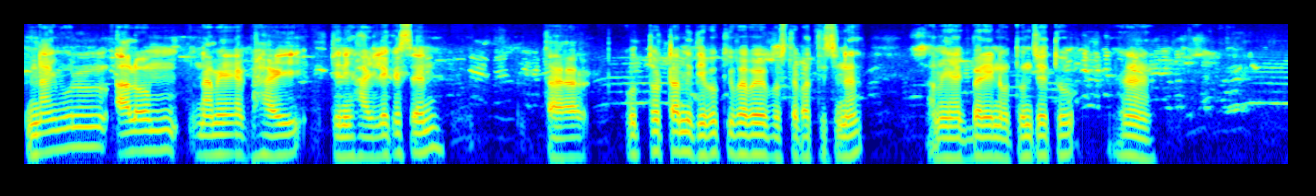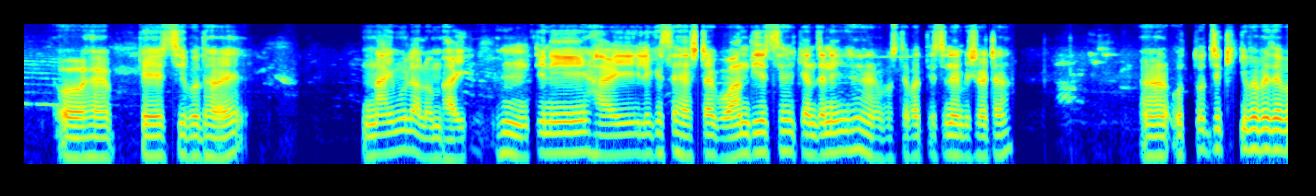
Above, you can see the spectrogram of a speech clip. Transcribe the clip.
নাইমুল আলম নামে এক ভাই, তিনি হাই লিখেছেন। তার উত্তরটা আমি দেব কীভাবে বুঝতে পারতেছি না। আমি একবারে নতুন যেহেতু হ্যাঁ ও হ্যাঁ পেয়েছি বোধ হয় নাইমুল আলম ভাই। হুম, তিনি হাই লিখেছে হ্যাশট্যাগ ওয়ান দিয়েছে, কেন জানি হ্যাঁ বুঝতে পারতেছি না বিষয়টা। আর উত্তর যে কীভাবে দেব,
